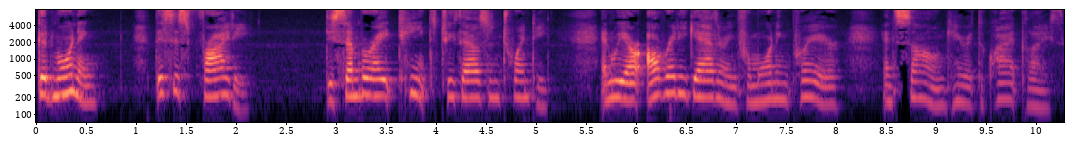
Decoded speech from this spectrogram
Good morning. This is Friday, December 18th, 2020, and we are already gathering for morning prayer and song here at the Quiet Place.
